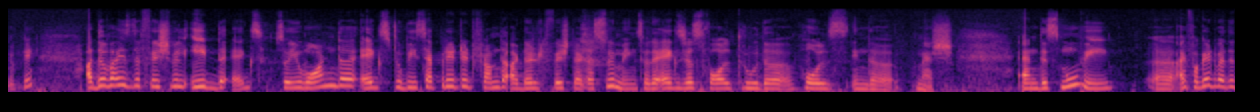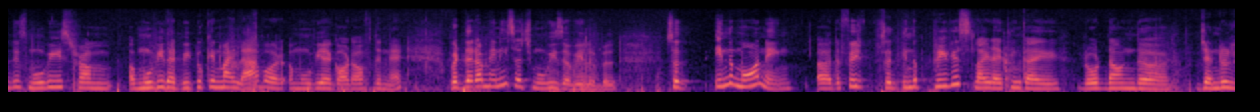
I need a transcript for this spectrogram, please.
Okay? Otherwise, the fish will eat the eggs. So you want the eggs to be separated from the adult fish that are swimming. So the eggs just fall through the holes in the mesh. And this movie uh, I forget whether this movie is from a movie that we took in my lab or a movie I got off the net, but there are many such movies available. So in the morning, uh, the fish, so in the previous slide, I think I wrote down the general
